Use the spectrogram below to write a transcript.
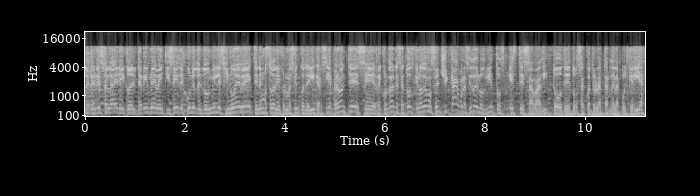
de regreso al aire con el terrible 26 de junio del 2019. Tenemos toda la información con Elil García, pero antes eh, recordarles a todos que nos vemos en Chicago, la ciudad de los vientos, este sabadito de 2 a 4 de la tarde en la polquería.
